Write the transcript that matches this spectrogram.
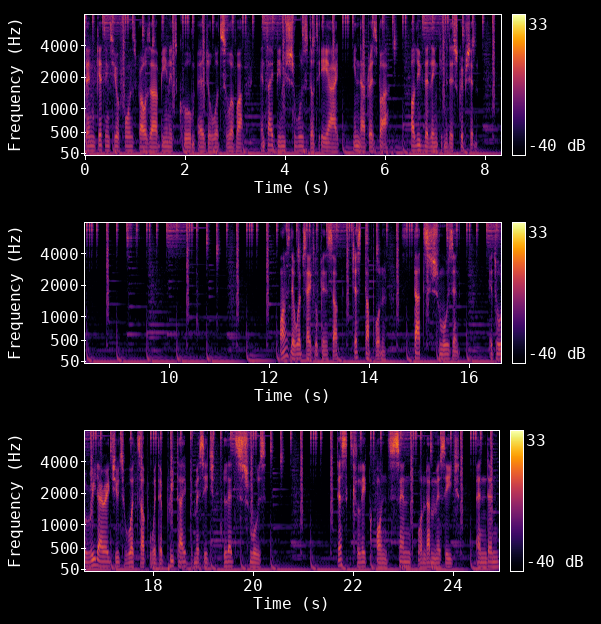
then get into your phone's browser, being it Chrome, Edge or whatsoever, and type in shmooz.ai in the address bar. I'll leave the link in the description. Once the website opens up, just tap on Start Schmoozing it will redirect you to WhatsApp with a pre-typed message, let's schmooze. Just click on send on that message and then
